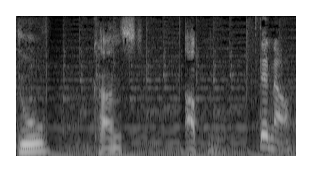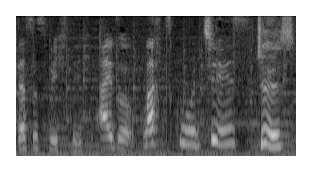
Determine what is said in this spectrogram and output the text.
du kannst abnehmen. Genau, das ist wichtig. Also macht's gut. Tschüss. Tschüss.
